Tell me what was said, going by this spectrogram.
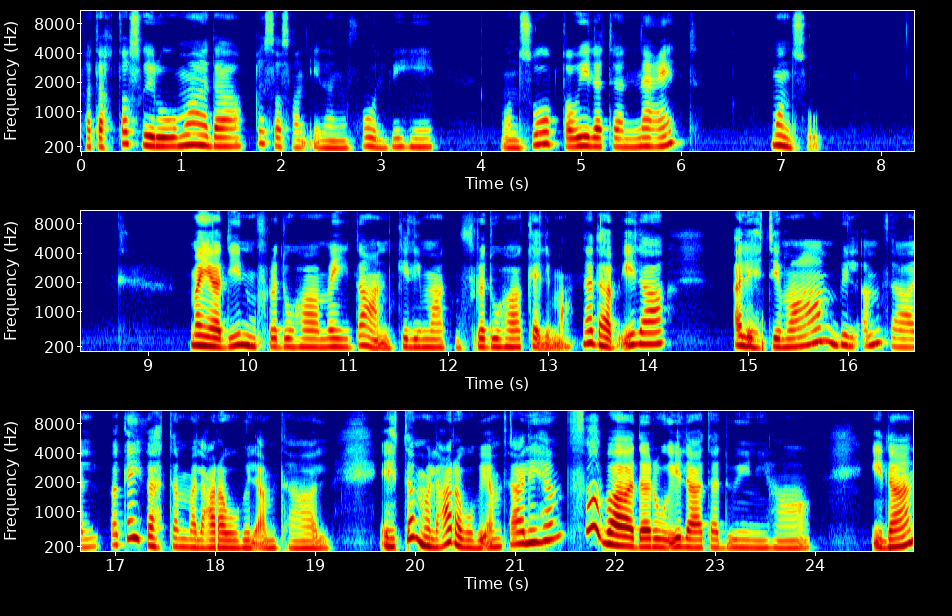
فتختصر ماذا قصصا إذا مفعول به منصوب طويلة نعت منصوب. ميادين مفردها ميدان كلمات مفردها كلمة. نذهب إلى الاهتمام بالأمثال. فكيف اهتم العرب بالأمثال؟ اهتم العرب بأمثالهم فبادروا إلى تدوينها. إذا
